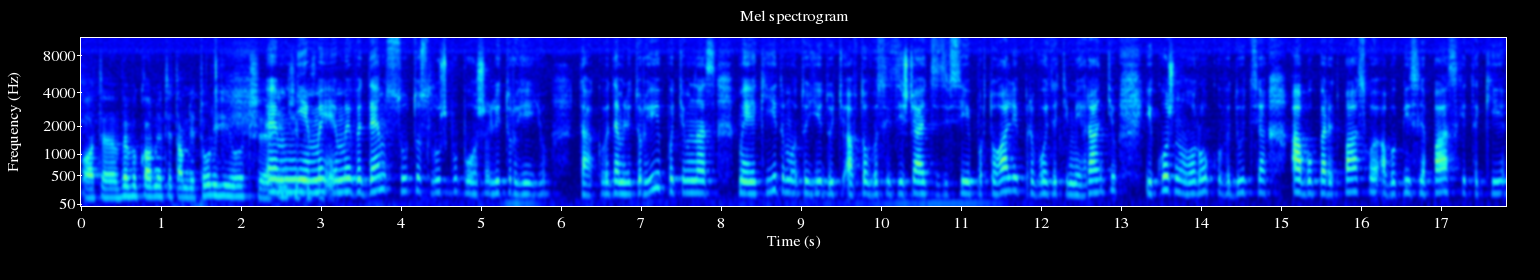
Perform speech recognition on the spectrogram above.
От ви виконуєте там літургію чи Ем, інші Ні, пісні? ми, ми ведемо суто службу Божу, літургію. Так, ведемо літургію. Потім в нас, ми як їдемо, то їдуть автобуси, з'їжджаються зі всієї Португалії, привозять іммігрантів. І кожного року ведуться або перед Пасхою, або після Пасхи. Такі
